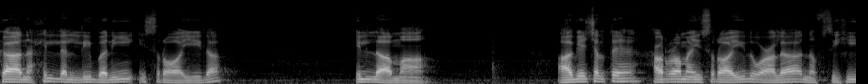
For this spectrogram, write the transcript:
का नहिल्ली बनी इसराइला मा आगे चलते हैं हर्रम इसराइल अला नफसी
